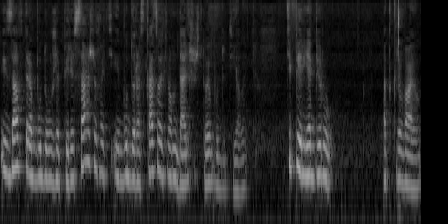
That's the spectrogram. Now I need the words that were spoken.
и завтра буду уже пересаживать и буду рассказывать вам дальше, что я буду делать. Теперь я беру, открываю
